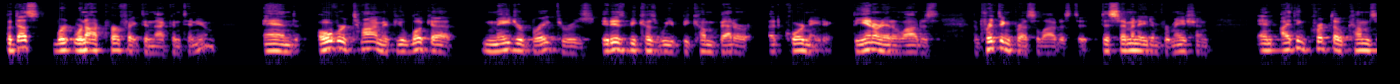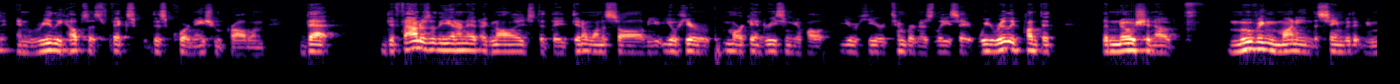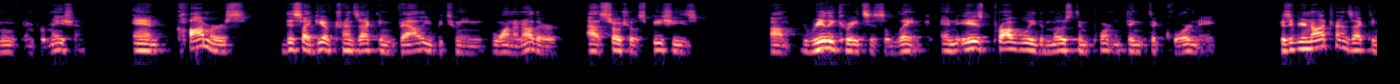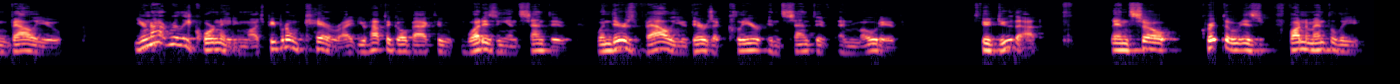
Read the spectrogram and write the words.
But that's we're, we're not perfect in that continuum. And over time, if you look at major breakthroughs, it is because we've become better at coordinating. The internet allowed us, the printing press allowed us to disseminate information. And I think crypto comes and really helps us fix this coordination problem that the founders of the internet acknowledged that they didn't want to solve. You, will hear Marc Andreessen, you'll, you'll hear Tim Berners-Lee say, we really punted the notion of moving money in the same way that we move information. And commerce, this idea of transacting value between one another as social species, um, really creates this link and is probably the most important thing to coordinate. Because if you're not transacting value, you're not really coordinating much. People don't care, right? You have to go back to what is the incentive. When there's value, there's a clear incentive and motive to do that. And so crypto is fundamentally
